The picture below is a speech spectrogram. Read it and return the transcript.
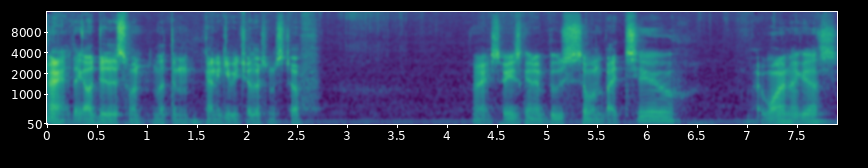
Alright, I think I'll do this one. Let them kind of give each other some stuff. Alright, so he's going to boost someone by two. By one, I guess.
